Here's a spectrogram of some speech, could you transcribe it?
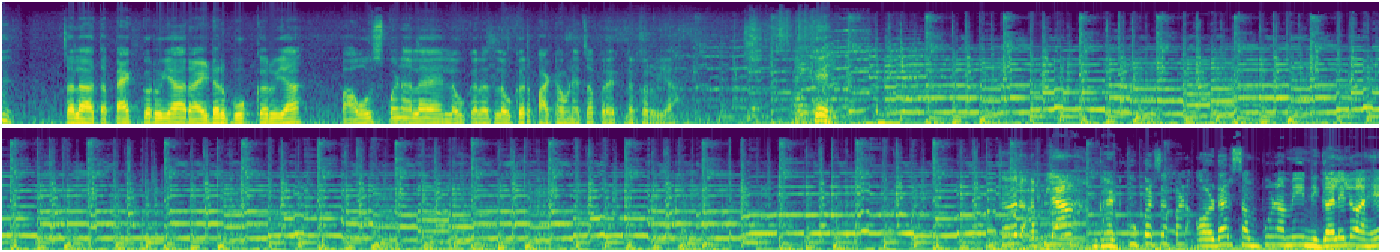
चला आता पॅक करूया रायडर बुक करूया. पाऊस पण आलाय. लवकरात लवकर पाठवण्याचा प्रयत्न करूया. ओके आपल्या घाटकुपरचा पण ऑर्डर संपून आम्ही निघालेलो आहे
